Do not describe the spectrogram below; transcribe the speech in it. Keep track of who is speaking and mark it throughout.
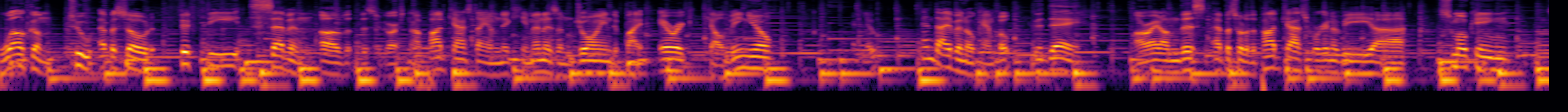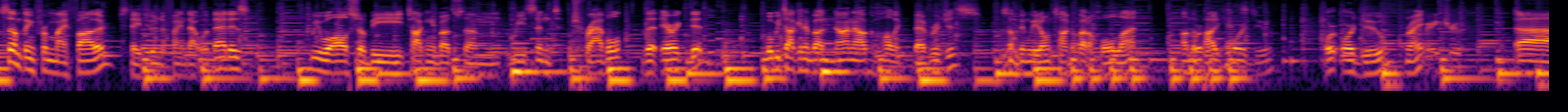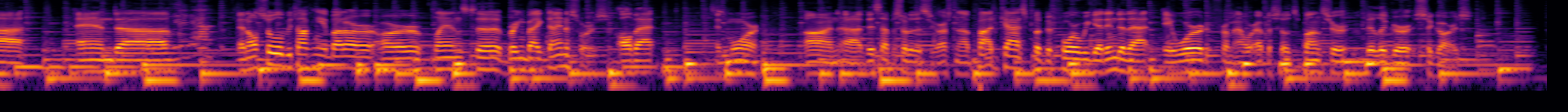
Speaker 1: Welcome to episode 57 of the Cigar Snob Podcast. I am Nick Jimenez. I'm joined by Eric Calvino.
Speaker 2: Hello.
Speaker 1: And Ivan Ocampo.
Speaker 3: Good day.
Speaker 1: All right, on this episode of the podcast, we're going to be uh, smoking something from my father. Stay tuned to find out what that is. We will also be talking about some recent travel that Eric did. We'll be talking about non alcoholic beverages, something we don't talk about a whole lot on the podcast.
Speaker 3: Or do.
Speaker 1: Or, or do, right?
Speaker 2: Very true.
Speaker 1: Uh, and uh, and also we'll be talking about our, our plans to bring back dinosaurs, all that and more on uh, this episode of the Cigar Snob podcast. But before we get into that, a word from our episode sponsor, Villiger Cigars.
